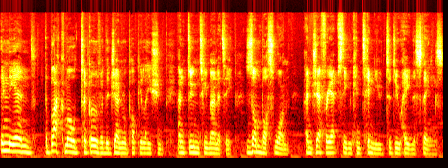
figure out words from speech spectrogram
In the end, the black mould took over the general population and doomed humanity. Zomboss won, and Jeffrey Epstein continued to do heinous things.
